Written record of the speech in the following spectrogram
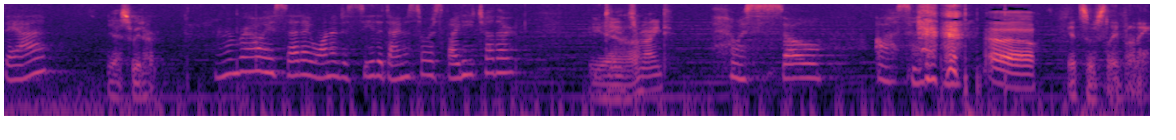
Dad, Yes, sweetheart. remember how I said I wanted to see the dinosaurs fight each other? Did you Yeah. mind? That was so awesome. Oh. Get some sleep, honey.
